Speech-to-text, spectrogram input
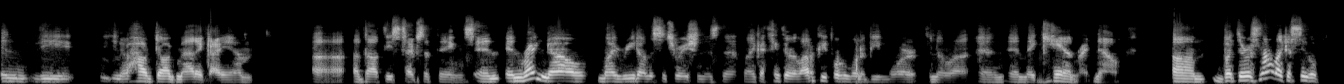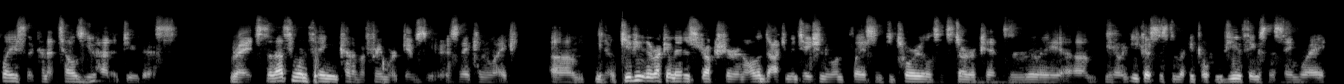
in the you know how dogmatic I am uh, about these types of things. And and right now, my read on the situation is that like I think there are a lot of people who want to be more vanilla, and and they mm-hmm. can right now. Um, but there's not like a single place that kind of tells you how to do this, right? So that's one thing kind of a framework gives you is they can like um, you know give you the recommended structure and all the documentation in one place and tutorials and starter kits and really um, you know an ecosystem of people who view things the same way.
